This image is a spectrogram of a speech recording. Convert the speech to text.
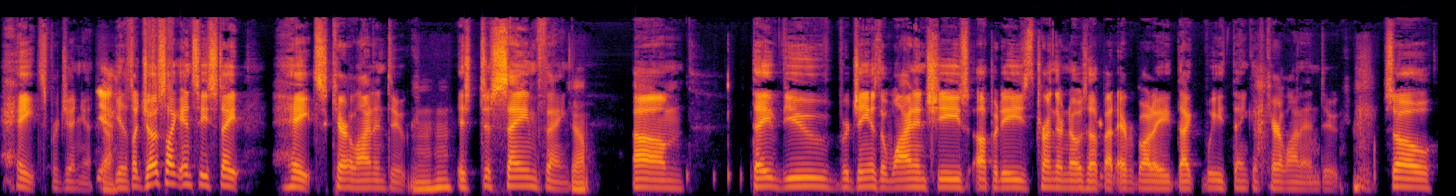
hates Virginia. Yeah, yeah it's like just like NC State hates Carolina and Duke. Mm-hmm. It's just same thing. Yep. Um, they view Virginia as the wine and cheese uppities, turn their nose up at everybody like we think of Carolina and Duke. So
